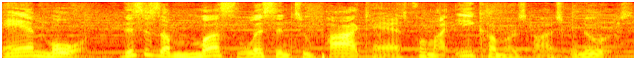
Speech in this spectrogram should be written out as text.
and more. This is a must listen to podcast for my e commerce entrepreneurs.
